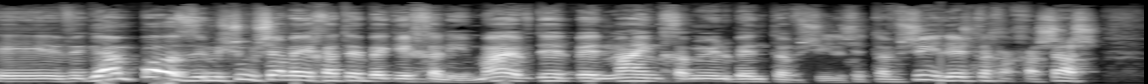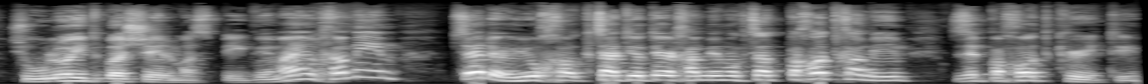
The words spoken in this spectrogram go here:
אה, וגם פה זה משום שמא יחטא בגחלים. מה ההבדל בין מים חמים לבין תבשיל? שתבשיל יש לך חשש שהוא לא יתבשל מספיק, ומים חמים, בסדר, יהיו קצת יותר חמים או קצת פחות חמים, זה פחות קריטי.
